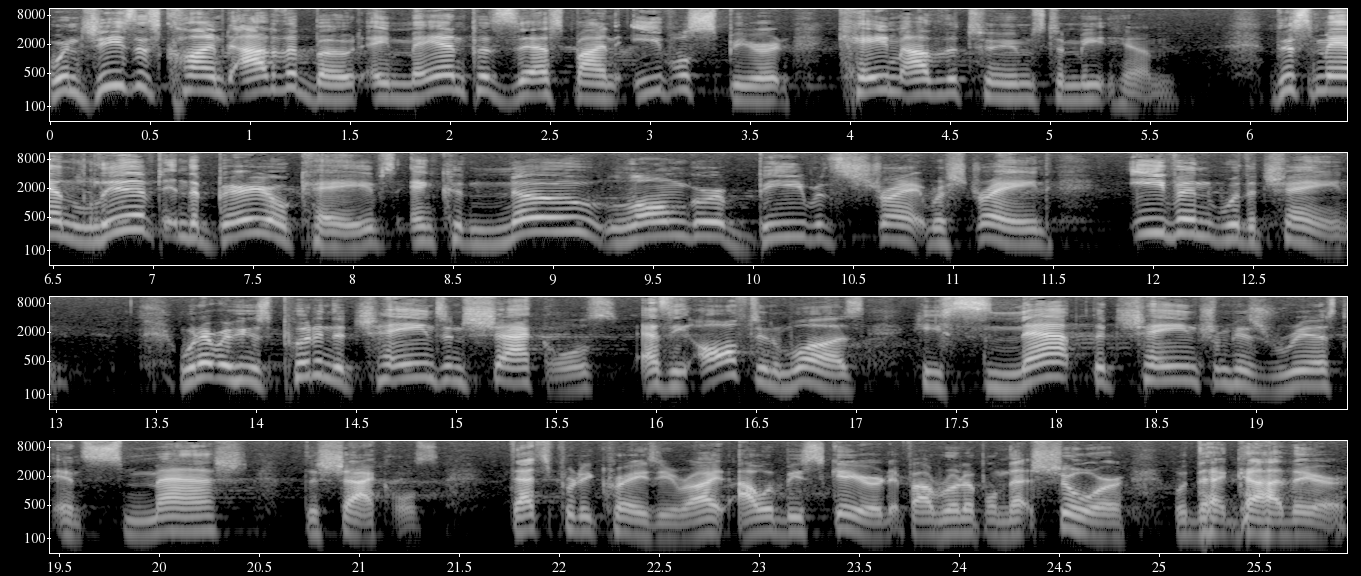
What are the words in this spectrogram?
When Jesus climbed out of the boat, a man possessed by an evil spirit came out of the tombs to meet him. This man lived in the burial caves and could no longer be restra- restrained, even with a chain. Whenever he was put into chains and shackles, as he often was, he snapped the chains from his wrist and smashed the shackles. That's pretty crazy, right? I would be scared if I rode up on that shore with that guy there.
